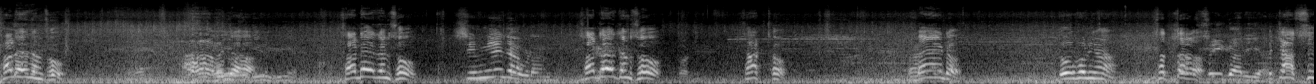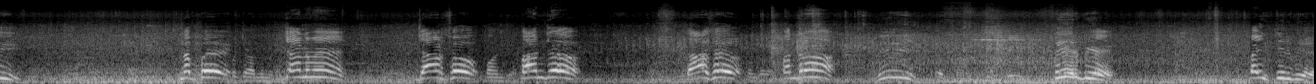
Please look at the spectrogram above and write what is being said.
ਸਾਢੇ 300 ਆਹ ਭਈਆ ਸਾਢੇ 300 ਸਿਵੀਆਂ ਜਾ ਉੜਾਂਗੇ ਸਾਢੇ 300 60 65 ਦੋ ਬੋਲੀਆਂ। 70 80 ਕਰੀ 85 90 95 400 5 10 15 20 30 ਰੁਪਏ। 35 ਰੁਪਏ।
